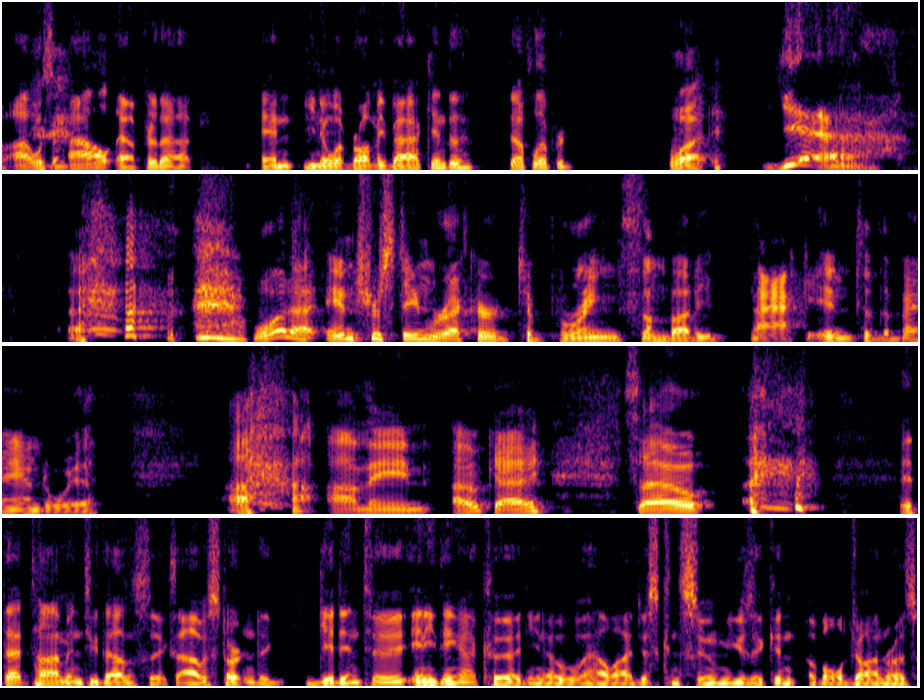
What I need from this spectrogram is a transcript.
I was out after that. And you know what brought me back into Def Leppard? what? Yeah. what an interesting record to bring somebody back into the band with. Uh, I mean, okay. So, at that time in 2006, I was starting to get into anything I could, you know, how I just consume music in, of all genres.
